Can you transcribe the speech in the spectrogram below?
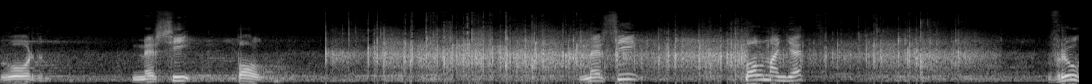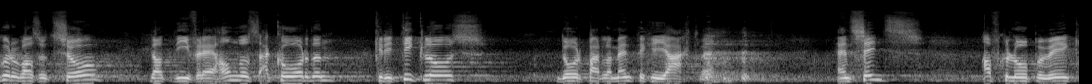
woorden. Merci, Paul. Merci, Paul Magnet. Vroeger was het zo dat die vrijhandelsakkoorden kritiekloos door parlementen gejaagd werden. En sinds afgelopen week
